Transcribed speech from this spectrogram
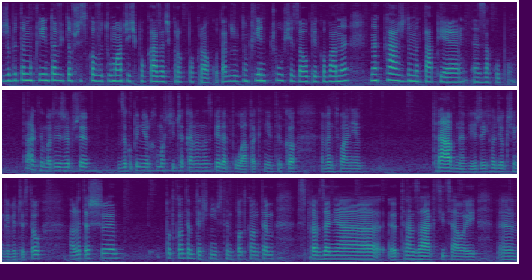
żeby temu klientowi to wszystko wytłumaczyć, pokazać krok po kroku, tak, żeby ten klient czuł się zaopiekowany na każdym etapie e, zakupu. tak, tym bardziej, że przy zakupie nieruchomości czeka na nas wiele pułapek, nie tylko ewentualnie prawne, jeżeli chodzi o księgę wieczystą, ale też e, pod kątem technicznym, pod kątem sprawdzenia e, transakcji całej, e,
